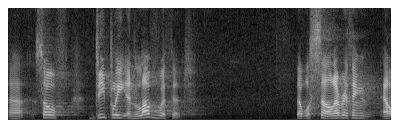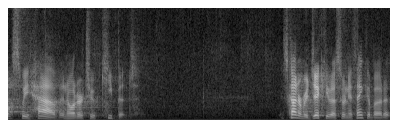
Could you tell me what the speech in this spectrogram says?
uh, so deeply in love with it that we'll sell everything else we have in order to keep it. It's kind of ridiculous when you think about it.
